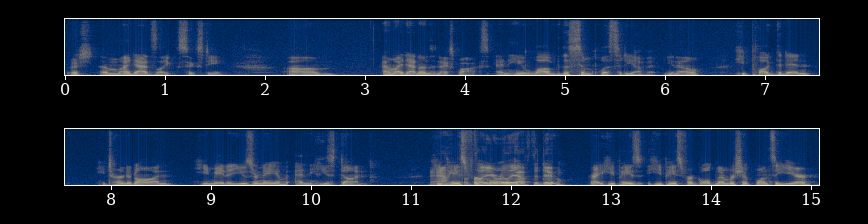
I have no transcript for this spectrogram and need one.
which and my dad's like 60. Um and my dad owns an Xbox and he loved the simplicity of it, you know? He plugged it in, he turned it on, he made a username and he's done. Yeah, he pays that's for all gold. you really have to do. Right, he pays he pays for gold membership once a year.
